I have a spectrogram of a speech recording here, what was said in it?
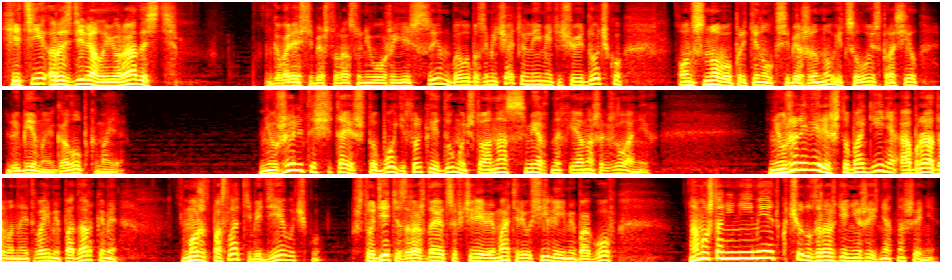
Хити разделял ее радость, говоря себе, что раз у него уже есть сын, было бы замечательно иметь еще и дочку — он снова притянул к себе жену и, целуя, спросил, «Любимая, голубка моя, неужели ты считаешь, что боги только и думают, что о нас, смертных, и о наших желаниях? Неужели веришь, что богиня, обрадованная твоими подарками, может послать тебе девочку, что дети зарождаются в чреве матери усилиями богов, а может, они не имеют к чуду зарождения жизни отношения?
